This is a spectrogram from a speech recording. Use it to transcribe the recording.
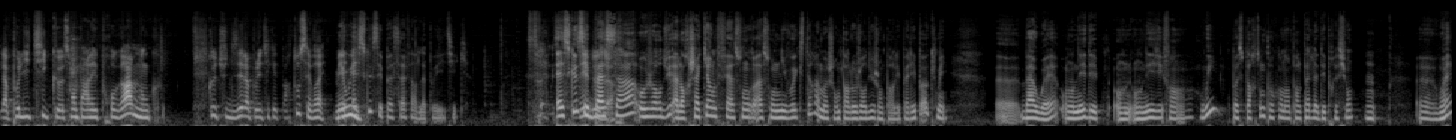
la politique euh, sans parler de programme. Donc, ce que tu disais, la politique est de partout, c'est vrai. Mais Mais oui. est-ce que c'est pas ça faire de la politique? Est-ce que c'est pas heures. ça aujourd'hui? Alors chacun le fait à son, à son niveau, etc. Moi j'en parle aujourd'hui, j'en parlais pas à l'époque, mais euh, bah ouais, on est des, on, on est, enfin oui, postpartum. Pourquoi on n'en parle pas de la dépression? Mm. Euh, Ouais,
